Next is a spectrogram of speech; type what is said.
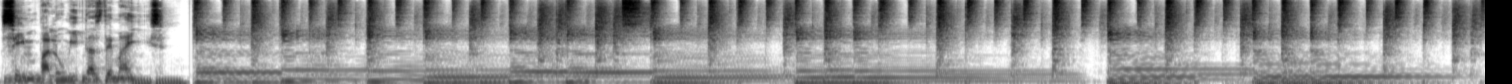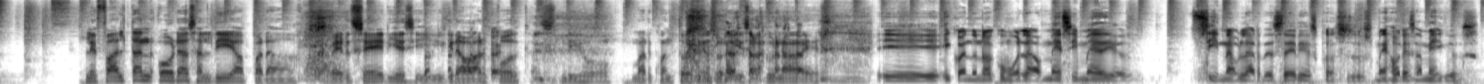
Sin palomitas de maíz. Le faltan horas al día para ver series y grabar podcast, dijo Marco Antonio Solís alguna vez. Y, y cuando uno acumula mes y medio sin hablar de series con sus mejores amigos,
